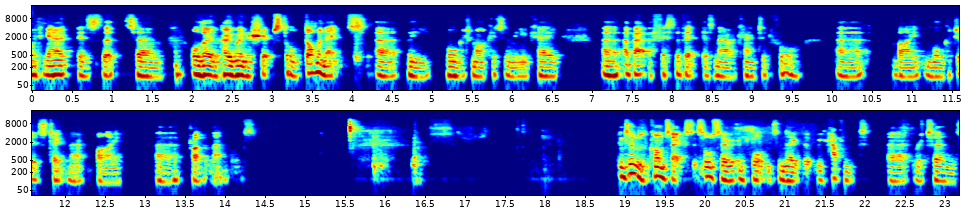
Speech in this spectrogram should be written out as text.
pointing out is that um, although home ownership still dominates uh, the mortgage market in the UK, uh, about a fifth of it is now accounted for uh, by mortgages taken out by uh, private landlords. In terms of context, it's also important to note that we haven't uh, returned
